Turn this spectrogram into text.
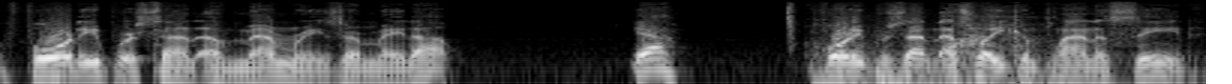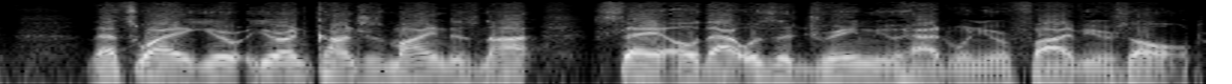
40% of memories are made up. Yeah, 40%, that's why you can plant a seed. That's why your your unconscious mind does not say, "Oh, that was a dream you had when you were 5 years old."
